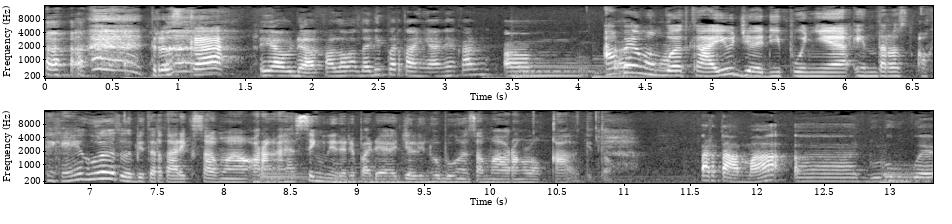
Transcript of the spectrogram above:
Terus kak? Ya udah kalau tadi pertanyaannya kan em, Apa eh, yang membuat Kayu jadi punya interest? Oke kayaknya gue lebih tertarik sama orang asing nih Daripada jalin hubungan sama orang lokal gitu pertama eh, dulu gue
